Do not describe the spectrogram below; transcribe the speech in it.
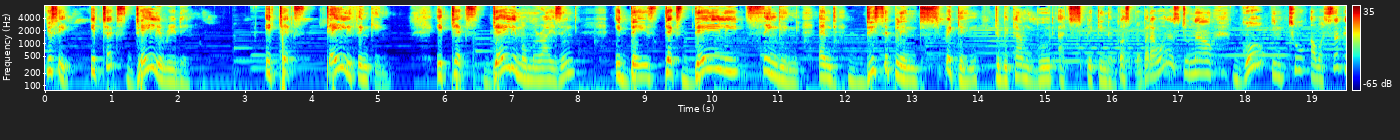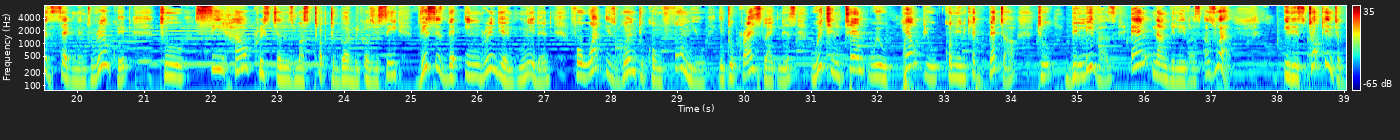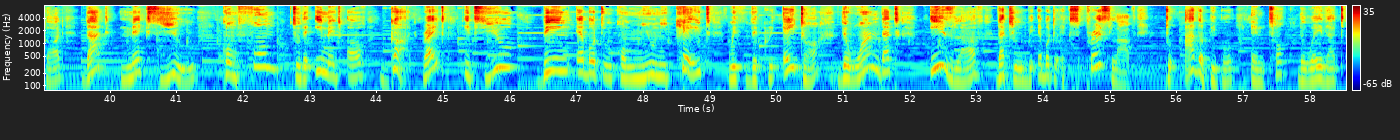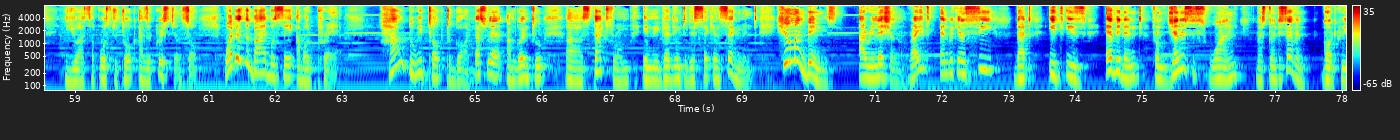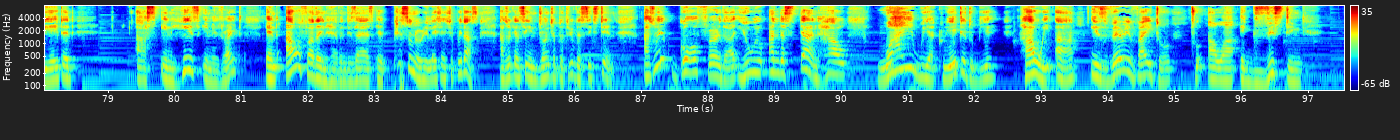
You see, it takes daily reading, it takes daily thinking, it takes daily memorizing, it days, takes daily singing and disciplined speaking to become good at speaking the gospel. But I want us to now go into our second segment real quick to see how Christians must talk to God because you see, this is the ingredient needed for what is going to conform you into Christ likeness, which in turn will help you communicate better to believers and non believers as well. It is talking to God that makes you conform to the image of God, right? It's you being able to communicate with the Creator, the one that is love, that you will be able to express love to other people and talk the way that you are supposed to talk as a Christian. So, what does the Bible say about prayer? How do we talk to God? That's where I'm going to uh, start from in regarding to this second segment. Human beings are relational, right? And we can see that it is evident from Genesis 1, verse 27. God created us in his image, right? And our Father in heaven desires a personal relationship with us, as we can see in John chapter 3, verse 16. As we go further, you will understand how why we are created to be how we are is very vital to our existing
